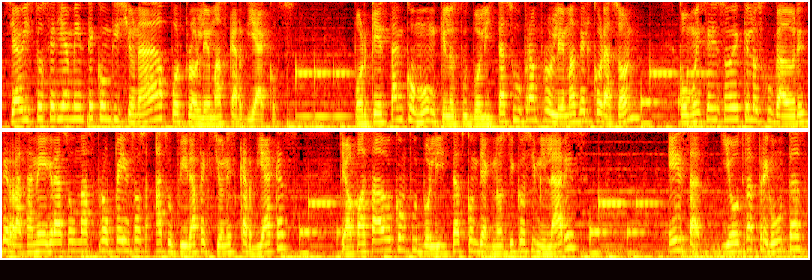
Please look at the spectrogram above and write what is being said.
se ha visto seriamente condicionada por problemas cardíacos. ¿Por qué es tan común que los futbolistas sufran problemas del corazón? ¿Cómo es eso de que los jugadores de raza negra son más propensos a sufrir afecciones cardíacas? ¿Qué ha pasado con futbolistas con diagnósticos similares? Esas y otras preguntas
